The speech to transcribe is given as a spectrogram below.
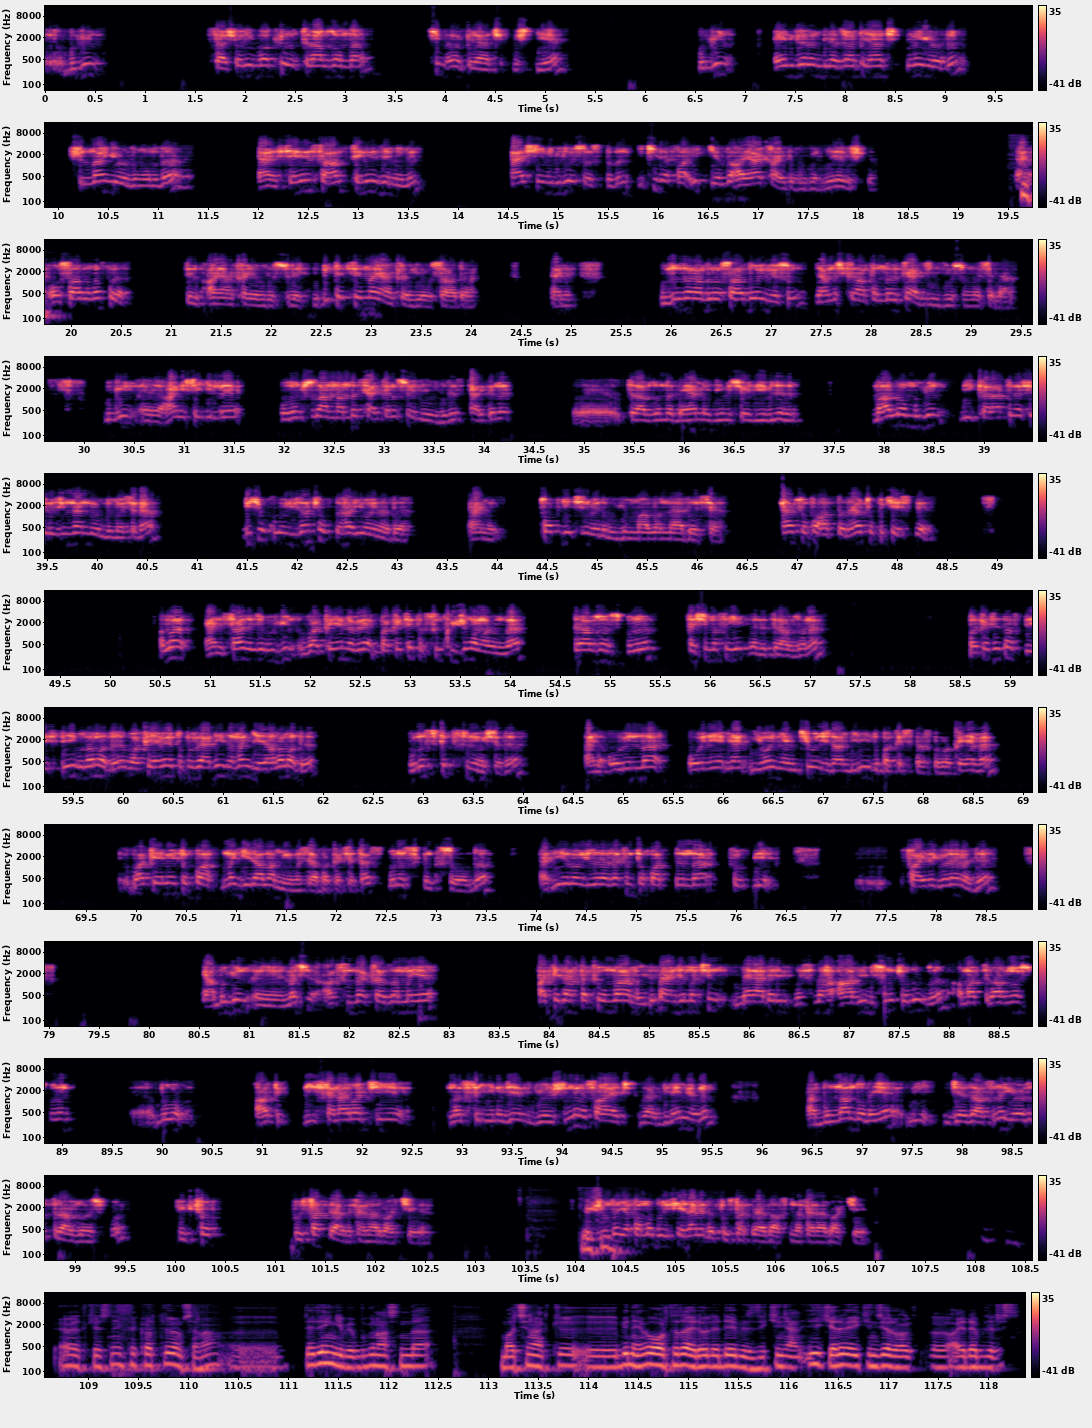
Ee, bugün mesela şöyle bir bakıyorum Trabzon'da kim ön plana çıkmış diye. Bugün Edgar'ın biraz ön plana çıktığını gördüm. Şundan gördüm onu da. Yani senin sahan, senin zeminin her şeyini biliyorsun stadın. İki defa ilk yarıda ayağa kaydı bugün. Yere düştü. Yani o sahada nasıl senin ayağın kayabilir sürekli? Bir tek senin ayağın kayıyor o sahada. Yani uzun zamandır o sahada oynuyorsun. Yanlış kramponları tercih ediyorsun mesela. Bugün e, aynı şekilde olumsuz anlamda Serkan'ı söyleyebiliriz. Serkan'ı e, Trabzon'da beğenmediğimi söyleyebilirim. Marlon bugün bir karantina sürecinden döndü mesela. Birçok oyuncudan çok daha iyi oynadı. Yani top geçirmedi bugün Marlon neredeyse. Her topu atladı, her topu kesti. Ama yani sadece bugün Vakayeme ve Bakasetas'ın hücum alanında Trabzonspor'u taşıması yetmedi Trabzon'a. Bakasetas desteği bulamadı. Vakayeme topu verdiği zaman geri alamadı. Bunun sıkıntısını yaşadı. Hani oyunda oynayabilen, iyi oynayan iki oyuncudan biriydi Bakasetas'la Vakayeme. Vakayeme topu attığında geri alamıyor mesela Bakasetas. Bunun sıkıntısı oldu. Yani diğer oyunculara zaten top attığında çok bir e, fayda göremedi. Yani bugün e, maçı aslında kazanmayı hak eden takım var mıydı? Bence maçın beraber bitmesi daha adil bir sonuç olurdu. Ama Trabzonspor'un e, bu artık biz Fenerbahçe'yi nasıl yeneceğiz görüşünde mi sahaya çıktılar bilemiyorum. Yani bundan dolayı bir cezasını gördü Trabzonspor. Çünkü çok fırsat verdi Fenerbahçe'ye. Hücumda yapamadığı şeylerle de fırsat verdi aslında Fenerbahçe'ye. evet kesinlikle katılıyorum sana. Ee, dediğin gibi bugün aslında maçın hakkı e, bir nevi ortadaydı öyle diyebiliriz. İki, yani ilk yarı ve ikinci yarı olarak e, ayırabiliriz.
